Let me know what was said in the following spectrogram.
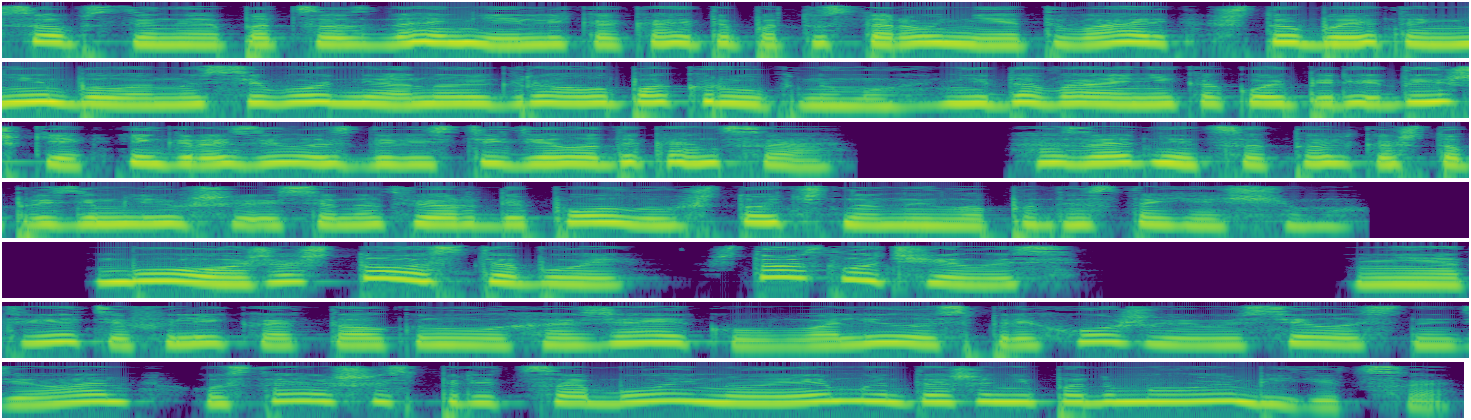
Собственное подсознание или какая-то потусторонняя тварь, что бы это ни было, но сегодня оно играло по-крупному, не давая никакой передышки и грозилось довести дело до конца. А задница, только что приземлившаяся на твердый пол, уж точно ныла по-настоящему. «Боже, что с тобой? Что случилось?» Не ответив, Лика оттолкнула хозяйку, ввалилась в прихожую и уселась на диван, уставившись перед собой, но Эмма даже не подумала обидеться.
